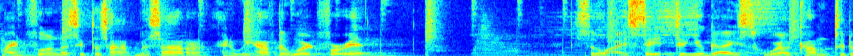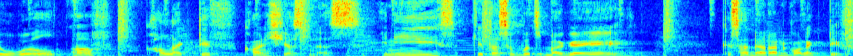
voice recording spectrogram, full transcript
mindfulness itu sangat besar and we have the word for it. So I say to you guys welcome to the world of collective consciousness. Ini kita sebut sebagai kesadaran kolektif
